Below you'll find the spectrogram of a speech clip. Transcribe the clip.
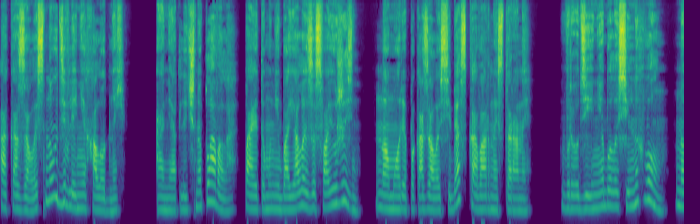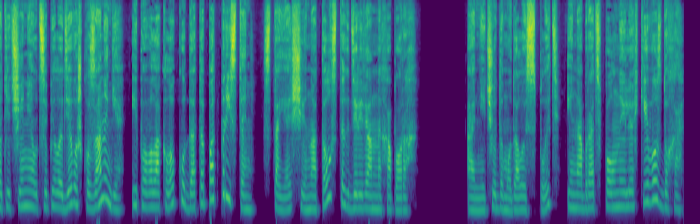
оказалась на удивление холодной. Аня отлично плавала, поэтому не боялась за свою жизнь, но море показало себя с коварной стороны. Вроде и не было сильных волн, но течение уцепило девушку за ноги и поволокло куда-то под пристань, стоящую на толстых деревянных опорах. Анне чудом удалось всплыть и набрать полные легкие воздуха,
